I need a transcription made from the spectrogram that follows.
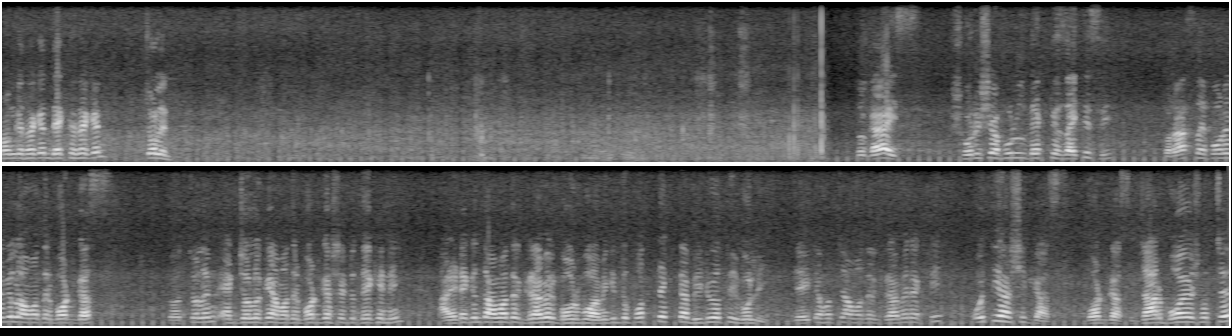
সঙ্গে থাকেন, দেখতে থাকেন, চলেন। তো গাইস সরিষা ফুল দেখতে যাইতেছি। তো রাস্তায় পড়ে গেল আমাদের বট গাছ তো চলেন, এক জলকে আমাদের বট গাছটা একটু দেখে নিই। আর এটা কিন্তু আমাদের গ্রামের গর্ব। আমি কিন্তু প্রত্যেকটা ভিডিওতেই বলি যে এটা হচ্ছে আমাদের গ্রামের একটি ঐতিহাসিক গাছ, বট গাছ, যার বয়স হচ্ছে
